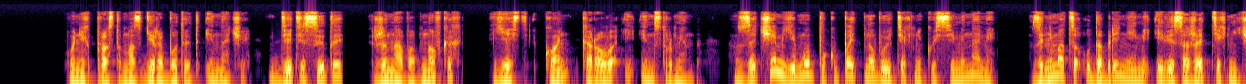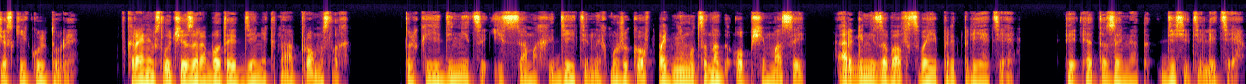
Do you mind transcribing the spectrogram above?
У них просто мозги работают иначе. Дети сыты, жена в обновках, есть конь, корова и инструмент. Зачем ему покупать новую технику с семенами, заниматься удобрениями или сажать технические культуры? В крайнем случае заработает денег на промыслах. Только единицы из самых деятельных мужиков поднимутся над общей массой, организовав свои предприятия. И это займет десятилетия.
